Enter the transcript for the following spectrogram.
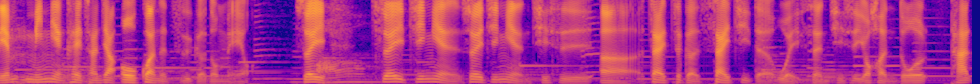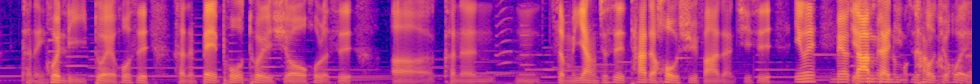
连明年可以参加欧冠的资格都没有。所以。所以今年，所以今年其实呃，在这个赛季的尾声，其实有很多他可能会离队，或是可能被迫退休，或者是呃，可能嗯怎么样，就是他的后续发展，其实因为结束赛季之后就会，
